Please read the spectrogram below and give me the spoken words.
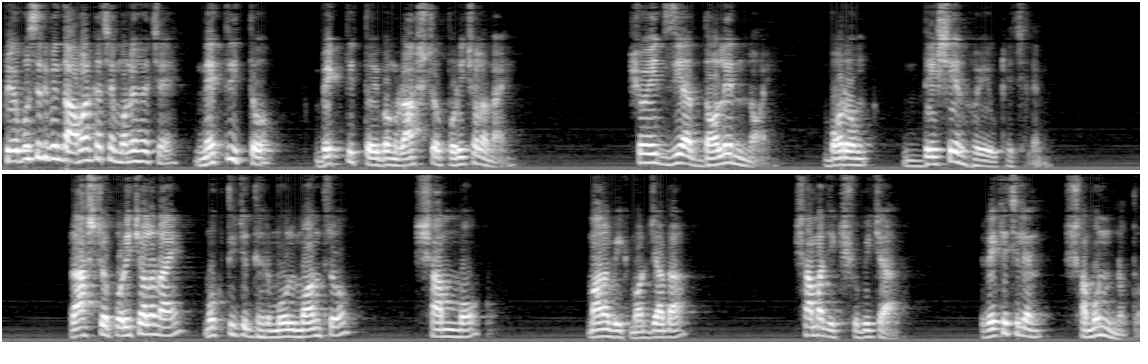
প্রিয় উপস্থিতিবৃন্দ, আমার কাছে মনে হয়েছে নেতৃত্ব, ব্যক্তিত্ব এবং রাষ্ট্র পরিচালনায় শহীদ জিয়া দলের নয়, বরং দেশের হয়ে উঠেছিলেন। রাষ্ট্র পরিচালনায় মুক্তিযুদ্ধের মূল মন্ত্র, সাম্য, মানবিক মর্যাদা, সামাজিক সুবিচার রেখেছিলেন সমুন্নত।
